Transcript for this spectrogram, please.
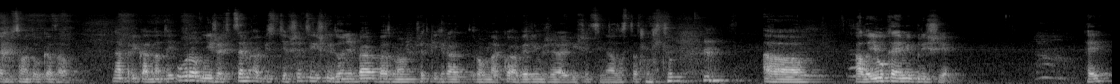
ja by som na to ukázal, napríklad na tej úrovni, že chcem, aby ste všetci išli do neba, vás mám všetkých rád rovnako a verím, že aj vy všetci nás ostatní tu. Uh, ale Julka je mi bližšie. Hej?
